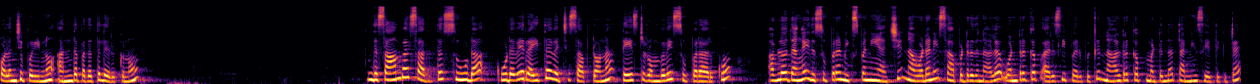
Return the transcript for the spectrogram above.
குழஞ்சி போயிடணும். அந்த பதத்தில் இருக்கணும். இந்த சாம்பார் சாதத்தை சூடாக கூடவே ரைத்தா வச்சு சாப்பிட்டோன்னா டேஸ்ட் ரொம்பவே சூப்பராக இருக்கும். அவ்வளோதாங்க இது சூப்பராக மிக்ஸ் பண்ணியாச்சு. நான் உடனே சாப்பிட்றதுனால ஒன்றரை கப் அரிசி பருப்புக்கு நாலரை கப் மட்டும்தான் தண்ணி சேர்த்துக்கிட்டேன்.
